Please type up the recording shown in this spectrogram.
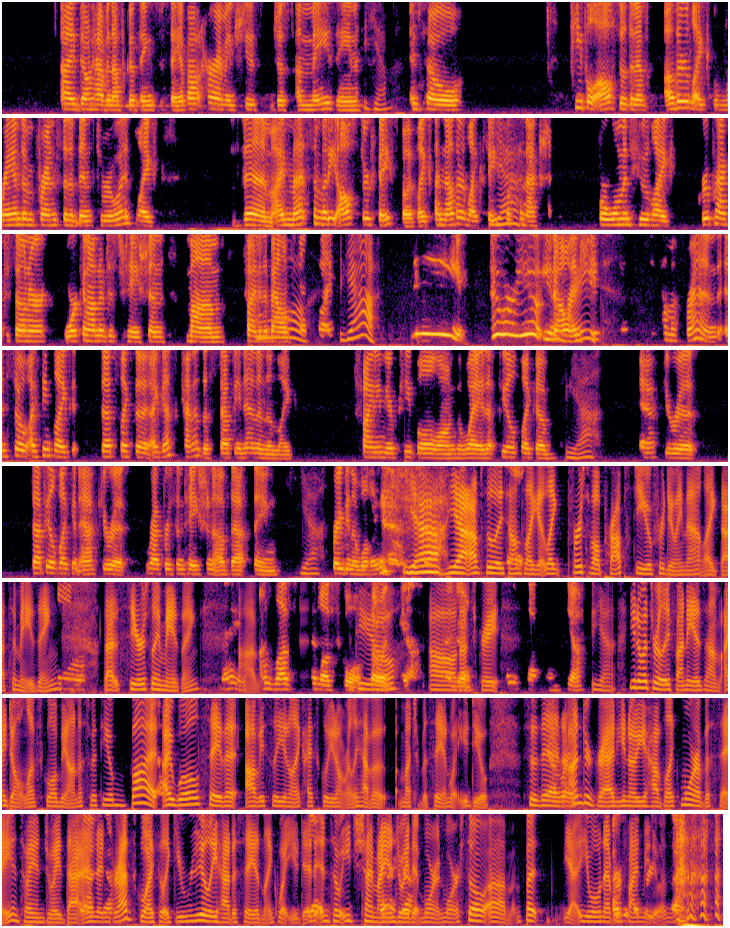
i don't have enough good things to say about her i mean she's just amazing yeah and so people also that have other like random friends that have been through it like them. I met somebody else through Facebook, like another like Facebook yeah. connection for a woman who like group practice owner, working on a dissertation, mom, finding the balance. Oh. Like, yeah. Hey, who are you? You know, right. and she's become a friend. And so I think like that's like the I guess kind of the stepping in and then like finding your people along the way. That feels like a yeah. accurate that feels like an accurate representation of that thing. Yeah. Braving the wilderness. Yeah yeah absolutely. Sounds like it. Like first of all props to you for doing that. Like that's amazing. Yeah. that's seriously amazing. Thanks. Um, i love i love school. so yeah oh that's great yeah yeah you know what's really funny is um i don't love school i'll be honest with you but yeah. i will say that obviously you know like high school you don't really have a much of a say in what you do so then yeah, right. undergrad, you know, you have like more of a say, and so I enjoyed that. Yeah, and then grad school, I feel like you really had a say in like what you did, and so each time I enjoyed it more and more. So, um, but yeah, you will never find me doing that.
